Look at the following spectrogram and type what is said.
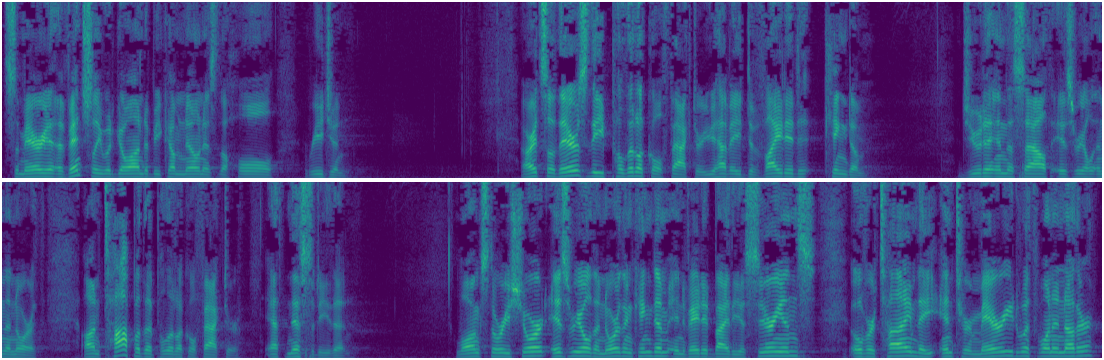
Samaria eventually would go on to become known as the whole region. All right, so there's the political factor. You have a divided kingdom Judah in the south, Israel in the north. On top of the political factor, ethnicity then. Long story short, Israel, the northern kingdom, invaded by the Assyrians. Over time, they intermarried with one another.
